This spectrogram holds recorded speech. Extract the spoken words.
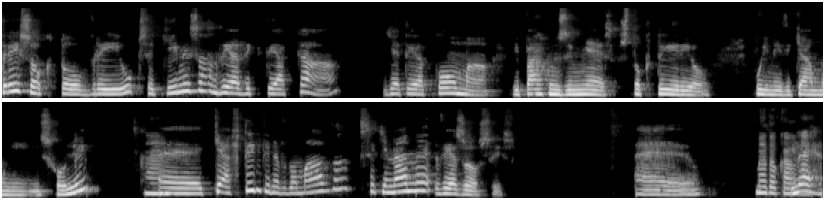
23 Οκτωβρίου ξεκίνησαν διαδικτυακά, γιατί ακόμα υπάρχουν ζημιές στο κτίριο που είναι η δικιά μου η σχολή. Ε, και αυτή την εβδομάδα ξεκινάνε διαζώσεις. Ε, Με το καλό. Ναι,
